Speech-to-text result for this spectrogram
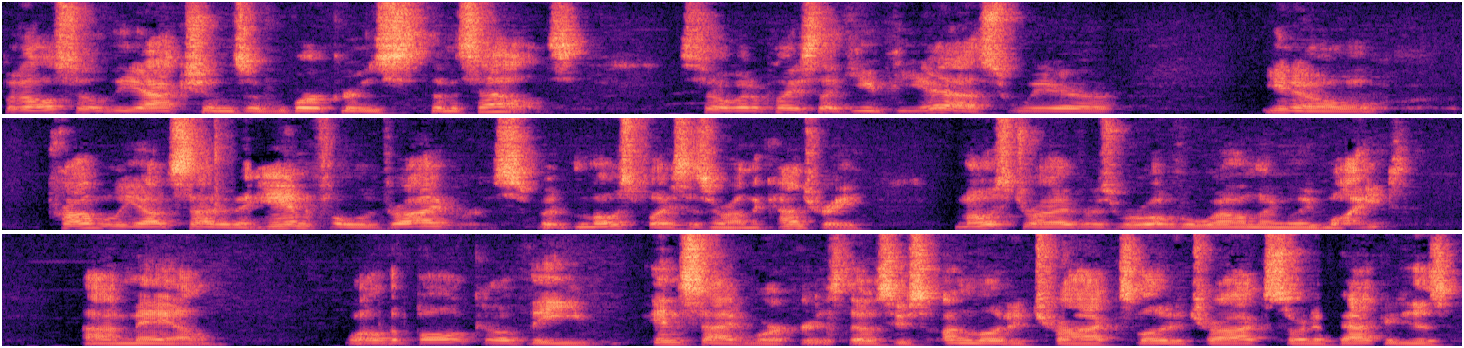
but also the actions of workers themselves. So, at a place like UPS, where, you know, probably outside of a handful of drivers, but most places around the country, most drivers were overwhelmingly white, uh, male, while the bulk of the inside workers, those who unloaded trucks, loaded trucks, sorted packages,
